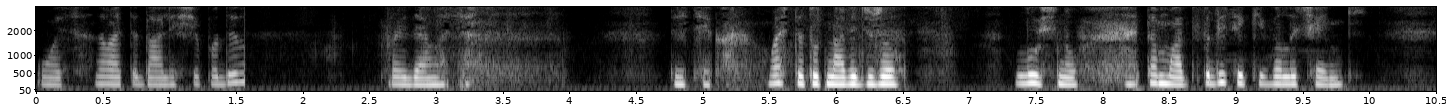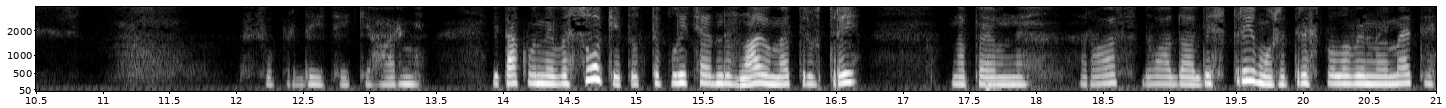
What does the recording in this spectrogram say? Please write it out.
Ось, давайте далі ще подивимося. Пройдемося. Дивіться, яка. Бачите, тут навіть вже луснув томат. Подивіться, який величенький. Супер, дивіться, які гарні. І так вони високі. Тут теплиця, не знаю, метрів три, напевне. Раз, два, да, десь три, може, три з половиною метри.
